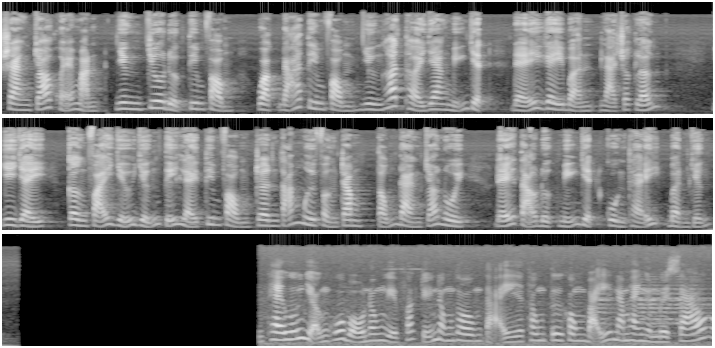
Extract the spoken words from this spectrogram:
sang chó khỏe mạnh nhưng chưa được tiêm phòng hoặc đã tiêm phòng nhưng hết thời gian miễn dịch để gây bệnh là rất lớn. Vì vậy, cần phải giữ vững tỷ lệ tiêm phòng trên 80% tổng đàn chó nuôi để tạo được miễn dịch quần thể bền vững. Theo hướng dẫn của Bộ Nông nghiệp Phát triển Nông thôn tại Thông tư 07 năm 2016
